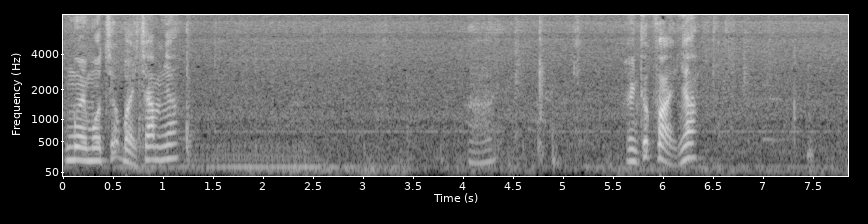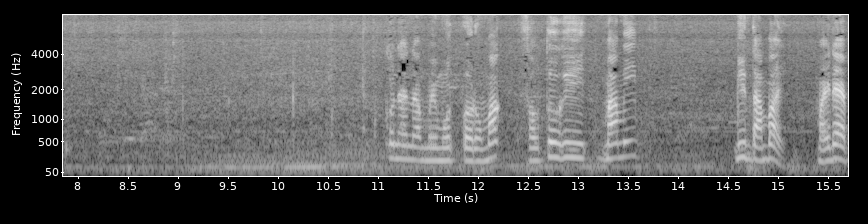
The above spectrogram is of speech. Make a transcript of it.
mười một triệu bảy trăm nhá. Đấy. Hình thức phải nhá. Con này là 11 Pro Max 64GB Ma Mỹ Pin 87 Máy đẹp.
